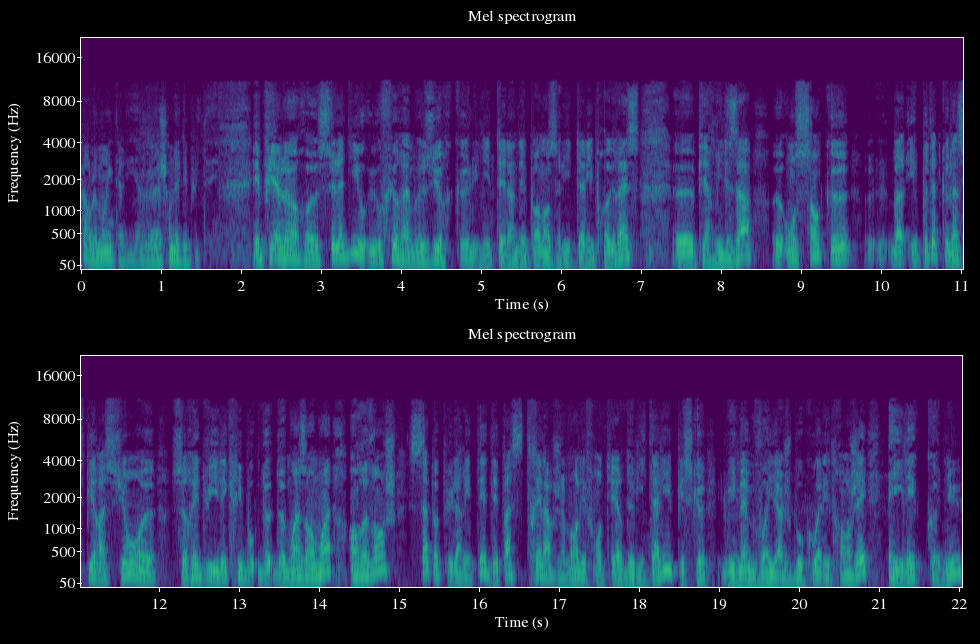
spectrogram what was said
Parlement italien, de la Chambre des députés. Et puis alors, euh, cela dit, au, fur et à mesure que l'unité et l'indépendance de l'Italie progressent, euh, Pierre Milza, on sent que bah, peut-être que l'inspiration se réduit, il écrit de, de, moins en moins. En revanche, sa popularité dépasse très largement les frontières de l'Italie, puisque lui-même voyage beaucoup à l'étranger, et il est connu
